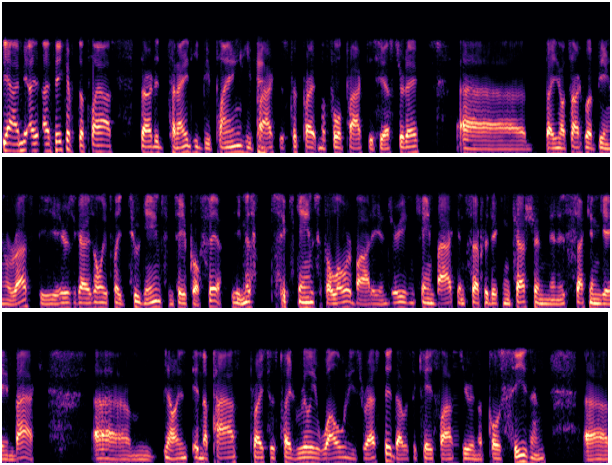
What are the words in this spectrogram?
Yeah, I mean, I, I think if the playoffs started tonight, he'd be playing. He okay. practiced, took part in the full practice yesterday. Uh, but you know, talk about being rusty. Here's a guy who's only played two games since April 5th. He missed six games with a lower body injury and came back and suffered a concussion in his second game back. Um, you know, in, in the past, Price has played really well when he's rested. That was the case last year in the postseason. Uh,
